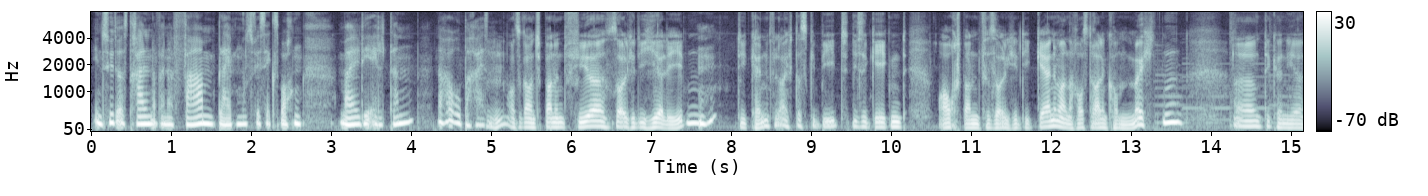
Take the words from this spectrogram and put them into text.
in Südaustralien auf einer Farm bleiben muss für sechs Wochen, weil die Eltern nach Europa reisen. Mhm, also ganz spannend für solche, die hier leben. Mhm die kennen vielleicht das Gebiet, diese Gegend. Auch spannend für solche, die gerne mal nach Australien kommen möchten. Äh, die können hier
